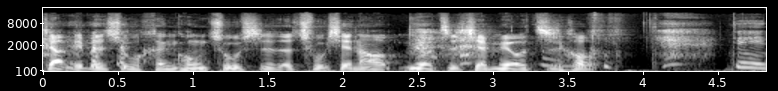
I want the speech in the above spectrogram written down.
这样的一本书 横空出世的出现，然后没有之前，没有之后。对，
